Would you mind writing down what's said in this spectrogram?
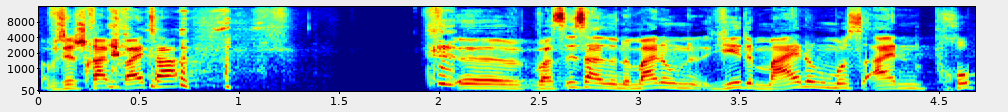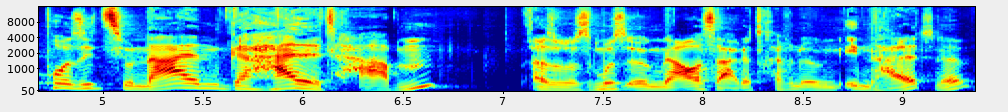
aber wir schreiben weiter. äh, was ist also eine Meinung? Jede Meinung muss einen propositionalen Gehalt haben. Also es muss irgendeine Aussage treffen, irgendeinen Inhalt. Ne?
